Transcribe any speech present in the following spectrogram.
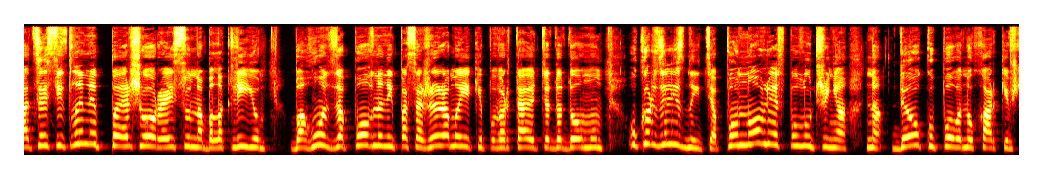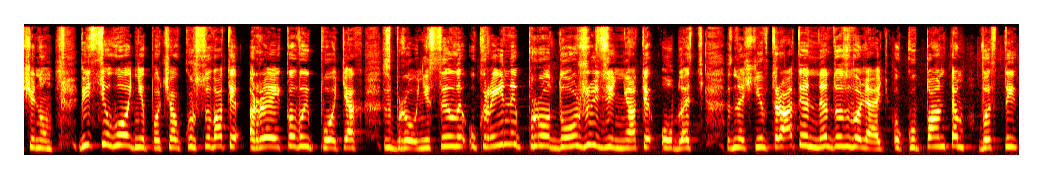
А це світлини першого рейсу на Балаклію. Вагон заповнений пасажирами, які повертаються додому. Укрзалізниця поновлює сполучення на деокуповану Харківщину. Від сьогодні почав курсувати рейковий потяг. Збройні сили України продовжують звільняти область. Значні втрати не дозволяють окупантам вести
